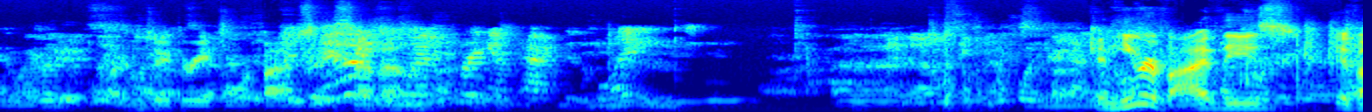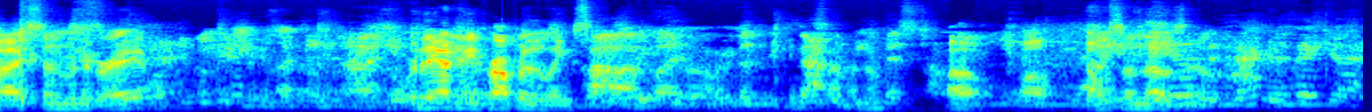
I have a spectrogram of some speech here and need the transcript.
and my One, two, three, four, five, six, seven. friggin' packed his blade. Can he revive these if I send them to grave? second. Or do they have to be properly linked Uh, summoned? but the, that would be this time. Oh, well, don't send those then. activate that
